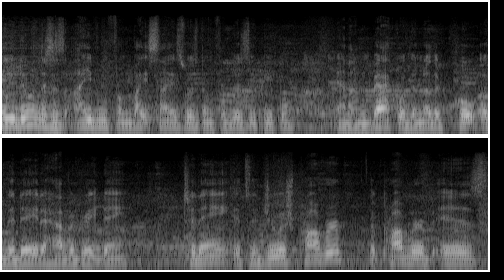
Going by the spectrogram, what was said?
you doing? This is Ivan from Bite Size Wisdom for Busy People, and I'm back with another quote of the day to have a great day. Today, it's a Jewish proverb. The proverb is,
